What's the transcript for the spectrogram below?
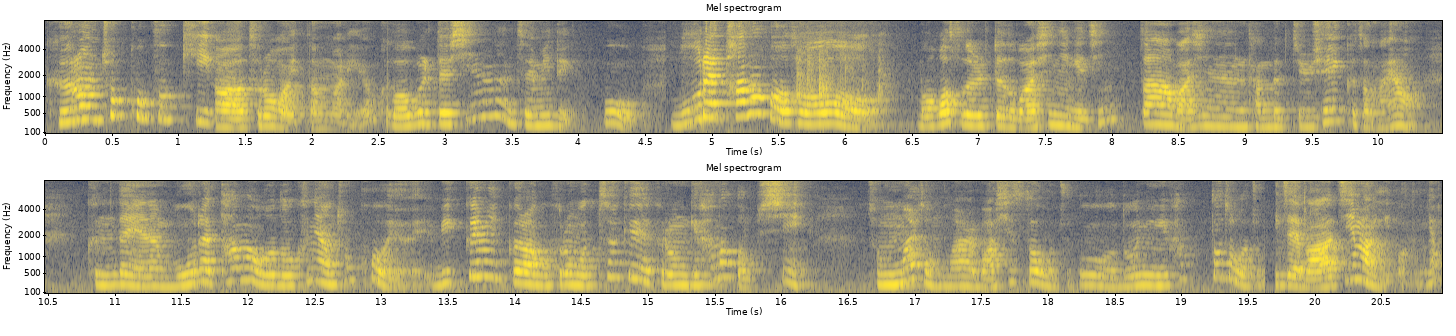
그런 초코 쿠키가 들어가 있단 말이에요. 먹을 때 씹는 재미도 있고 물에 타 먹어서 먹었을 때도 마시는 게 진짜 맛있는 단백질 쉐이크잖아요. 근데 얘는 물에 타 먹어도 그냥 초코예요. 미끌미끌하고 그런 거 특유의 그런 게 하나도 없이 정말 정말 맛있어가지고 눈이 확 떠져가지고 이제 마지막이거든요.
